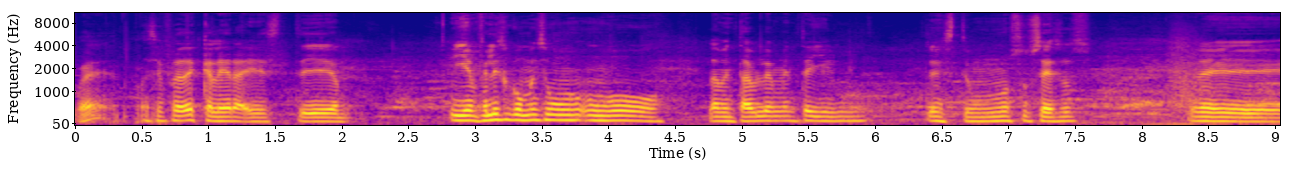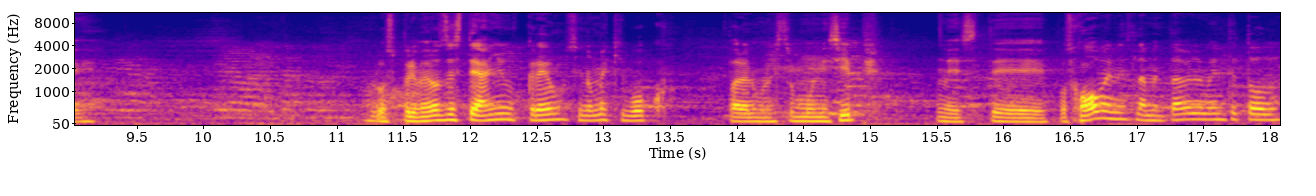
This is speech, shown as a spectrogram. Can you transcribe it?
Bueno, Ese fue de calera. Este, y en Félix Gómez hubo, hubo, lamentablemente un- este, unos sucesos. eh, los primeros de este año, creo, si no me equivoco, para nuestro municipio. Este, pues jóvenes, lamentablemente todos.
